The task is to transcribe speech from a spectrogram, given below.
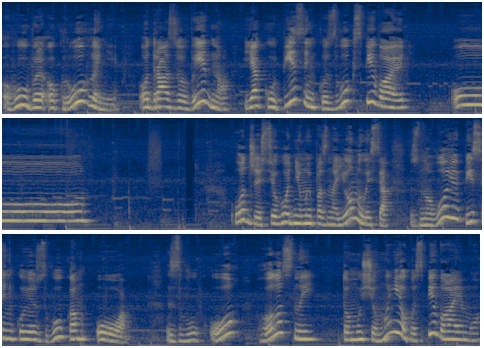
Губи округлені, одразу видно, яку пісеньку звук співають. О. Отже, сьогодні ми познайомилися з новою пісенькою звуком О. Звук О голосний, тому що ми його співаємо.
